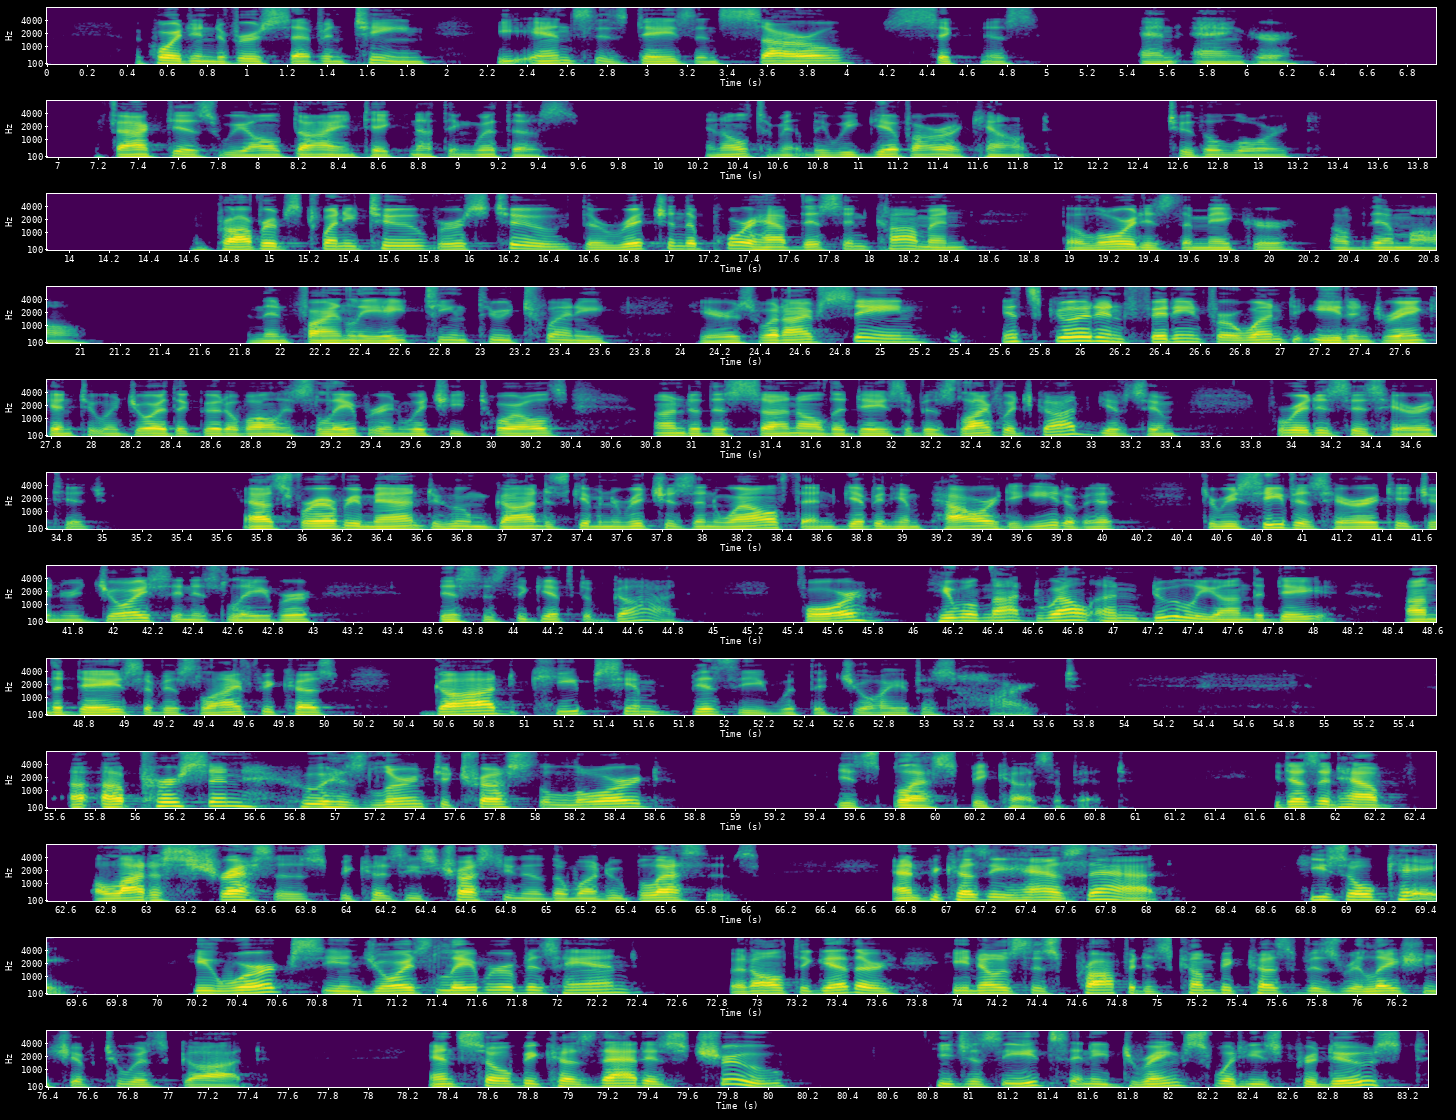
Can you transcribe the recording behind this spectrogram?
According to verse 17, he ends his days in sorrow, sickness, and anger. The fact is, we all die and take nothing with us. And ultimately, we give our account to the Lord. In Proverbs 22, verse 2, the rich and the poor have this in common the Lord is the maker of them all. And then finally, 18 through 20, here's what I've seen. It's good and fitting for one to eat and drink and to enjoy the good of all his labor in which he toils under the sun all the days of his life, which God gives him, for it is his heritage. As for every man to whom God has given riches and wealth and given him power to eat of it, to receive his heritage and rejoice in his labor, this is the gift of God. For he will not dwell unduly on the day on the days of his life because God keeps him busy with the joy of his heart. A, a person who has learned to trust the Lord is blessed because of it. He doesn't have a lot of stresses because he's trusting in the one who blesses. And because he has that, he's okay. He works, he enjoys labor of his hand, but altogether, he knows this profit has come because of his relationship to his God. And so, because that is true, he just eats and he drinks what he's produced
